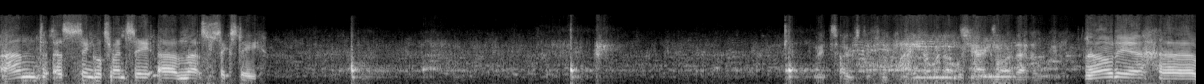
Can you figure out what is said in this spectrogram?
and a single 20, and that's 60. We're toast if you keep coming up with like that. Oh dear, uh,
